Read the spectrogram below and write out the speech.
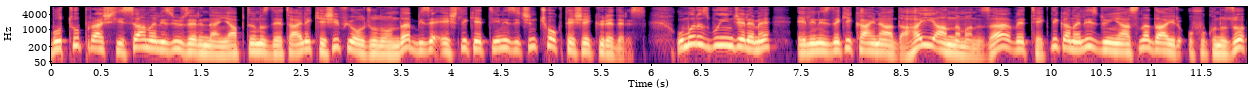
Bu Tupraş hisse analizi üzerinden yaptığımız detaylı keşif yolculuğunda bize eşlik ettiğiniz için çok teşekkür ederiz. Umarız bu inceleme elinizdeki kaynağı daha iyi anlamanıza ve teknik analiz dünyasına dair ufukunuzu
